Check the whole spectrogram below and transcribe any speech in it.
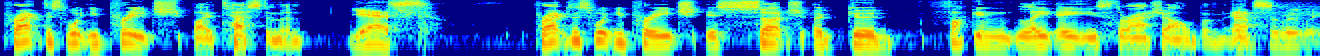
Practice What You Preach by Testament. Yes. Practice What You Preach is such a good fucking late 80s thrash album. It's, Absolutely.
